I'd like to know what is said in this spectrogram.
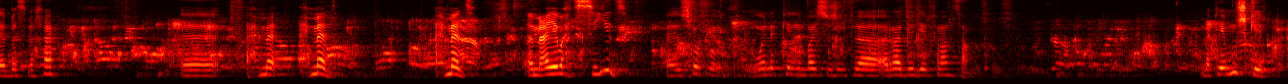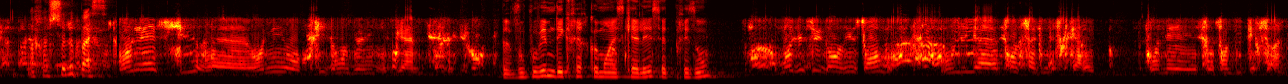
لاباس بخير آه، احمد احمد احمد آه، معايا واحد السيد آه، شوف ولكن بغا يسجل في الراديو ديال فرنسا ما كاين مشكل ما خرجت له باس Euh, Vous pouvez me décrire comment est-ce qu'elle est, cette prison Moi, je suis dans une chambre où il y a 35 mètres carrés. On est 70 personnes.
